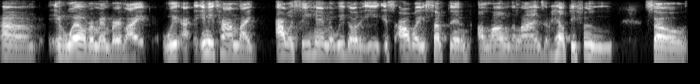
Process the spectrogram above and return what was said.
Um, if well remember, like we anytime like I would see him and we go to eat, it's always something along the lines of healthy food. So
